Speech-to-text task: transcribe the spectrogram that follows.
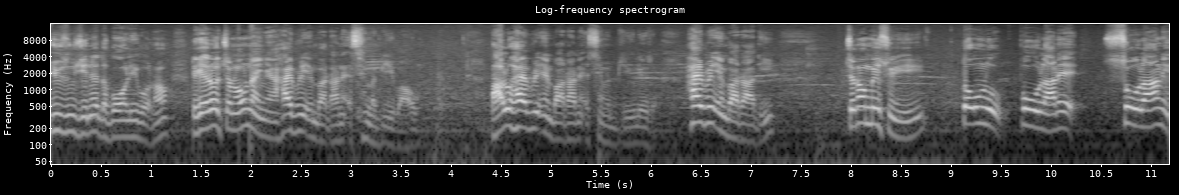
ညူစုခြင်းတဲ့သဘောလေးပေါ့နော်တကယ်တော့ကျွန်တော်တို့နိုင်ငံ hybrid inverter နဲ့အဆင်မပြေပါဘူးဘာလို့ hybrid inverter နဲ့အဆင်မပြေလဲဆို hybrid inverter ဒီကျွန်တော်မိတ်ဆွေတုံးလို့ပိုလာတဲ့ solar နေ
